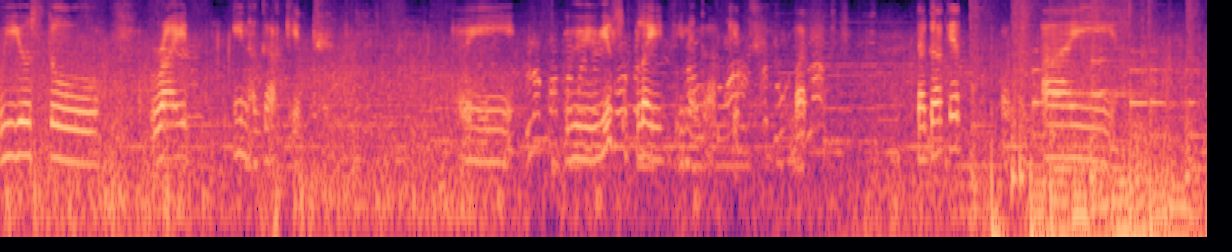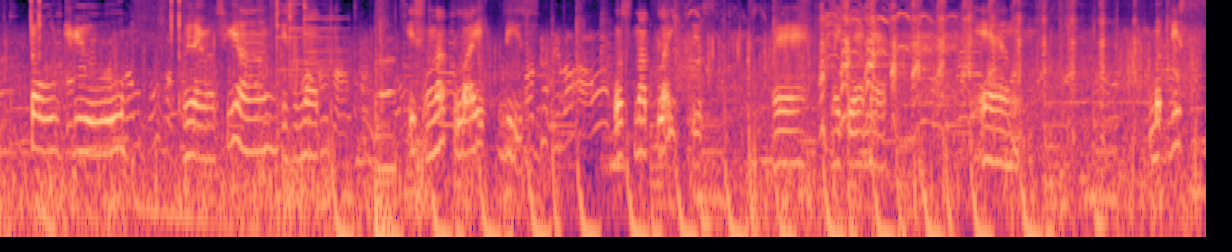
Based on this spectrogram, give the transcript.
we used to ride in a gakit. We, we used to play in a gakit, but the gakit I told you when I was young is not is not like this. Was not like this. Eh, my grammar. And but this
